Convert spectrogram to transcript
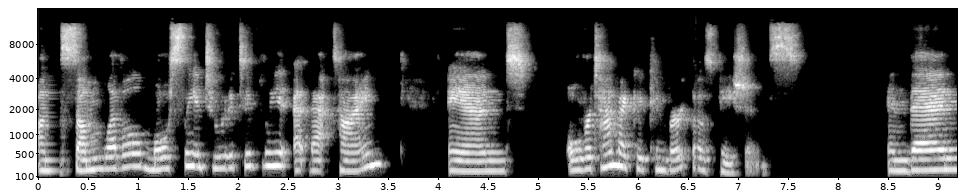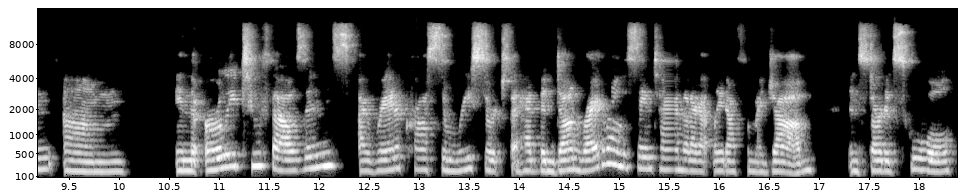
on some level, mostly intuitively at that time. And over time, I could convert those patients. And then um, in the early 2000s, I ran across some research that had been done right around the same time that I got laid off from my job and started school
